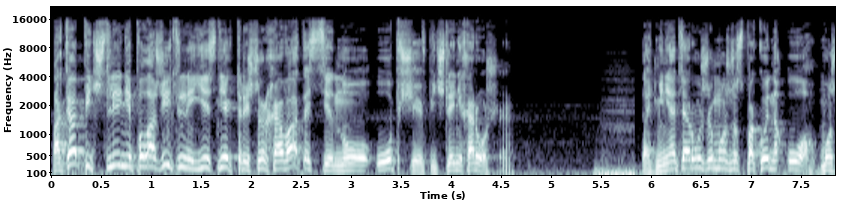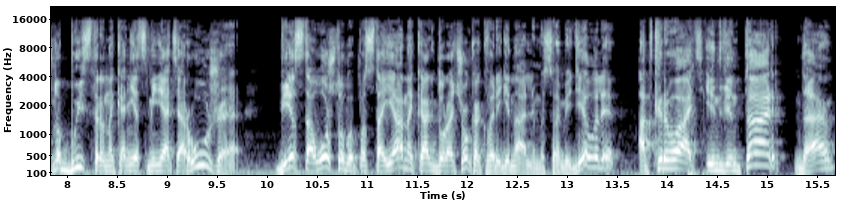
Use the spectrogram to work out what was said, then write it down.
Пока впечатление положительное, есть некоторые шероховатости, но общее впечатление хорошее. Так, менять оружие можно спокойно... О, можно быстро, наконец, менять оружие. Без того, чтобы постоянно, как дурачок, как в оригинале мы с вами делали, открывать инвентарь, да,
